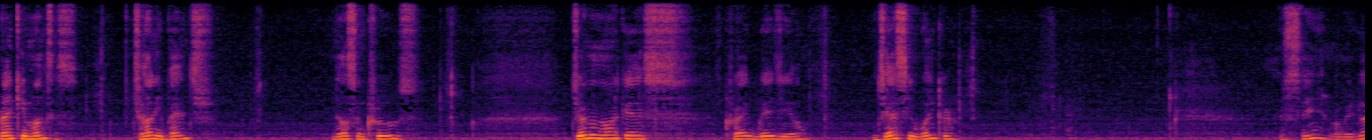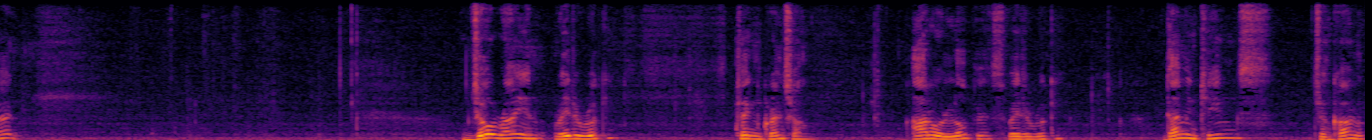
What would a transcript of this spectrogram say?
Frankie Montas, Johnny Bench, Nelson Cruz, German Marquez, Craig Biggio, Jesse Winker. Let's see what we got. Joe Ryan, Rated rookie. Clayton Kershaw. Otto Lopez, Rated rookie. Diamond Kings, Giancarlo.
